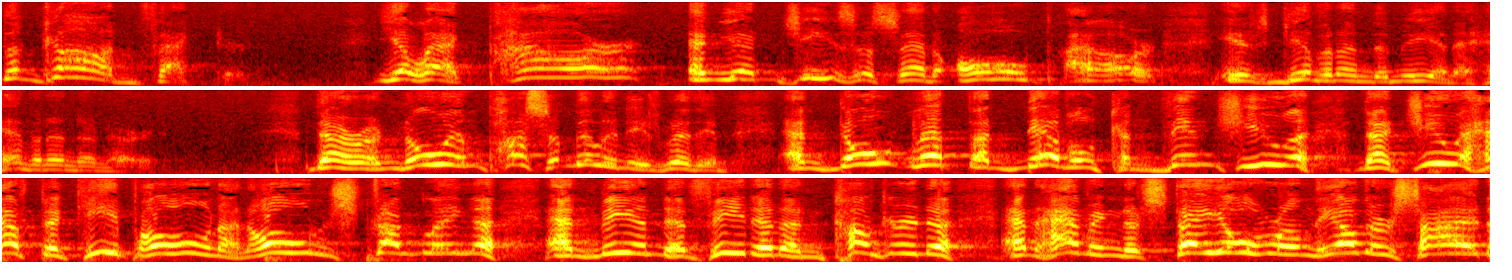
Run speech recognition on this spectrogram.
The God factor. You lack power and yet Jesus said, All power is given unto me in heaven and on earth. There are no impossibilities with him. And don't let the devil convince you that you have to keep on and on struggling and being defeated and conquered and having to stay over on the other side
